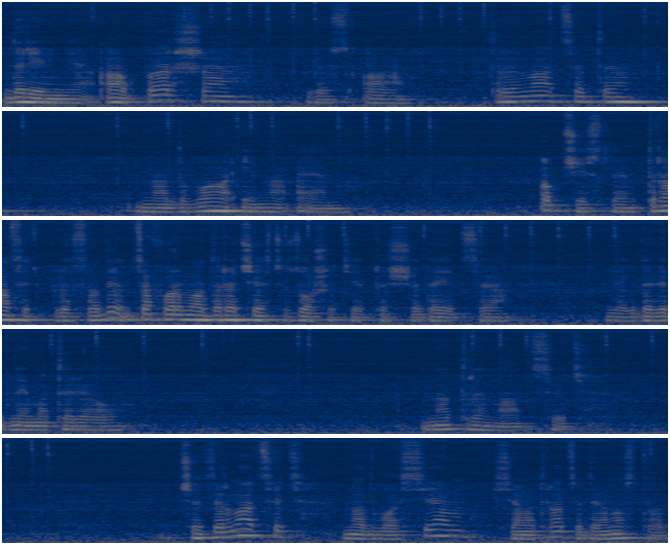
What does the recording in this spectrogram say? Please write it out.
Дорівнює А перше плюс А 13 на 2 і на n. Обчислюємо 13 плюс 1. Це формула, до речі, є в зошиті, то що дається як довідний матеріал. На 13. 14 на 2 7, 7 на 13 91.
